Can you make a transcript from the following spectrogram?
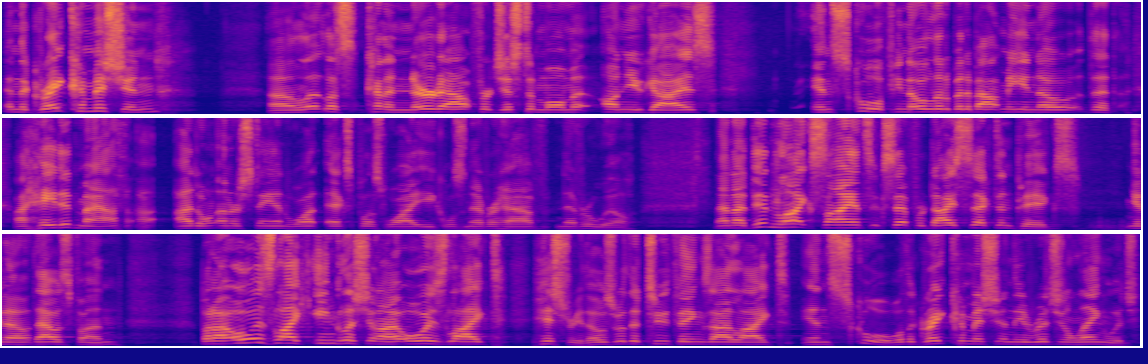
And the Great Commission, uh, let, us kind of nerd out for just a moment on you guys. In school, if you know a little bit about me, you know that I hated math. I, I don't understand what x plus y equals, never have, never will. And I didn't like science except for dissecting pigs. You know, that was fun. But I always liked English and I always liked history. Those were the two things I liked in school. Well, the Great Commission in the original language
